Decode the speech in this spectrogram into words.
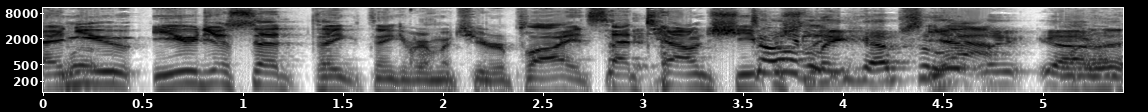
and you you just said thank thank you very much for your reply. It sat down sheepishly. Totally, absolutely. Yeah. yeah.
